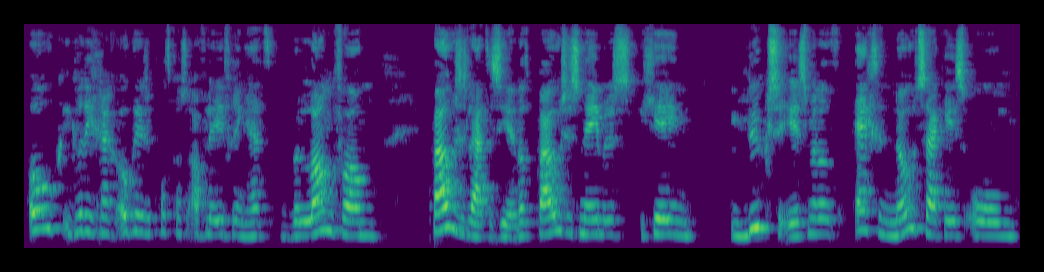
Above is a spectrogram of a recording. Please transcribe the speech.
Ook, ik wil je graag ook in deze podcastaflevering het belang van pauzes laten zien. En dat pauzes nemen dus geen luxe is, maar dat het echt een noodzaak is om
